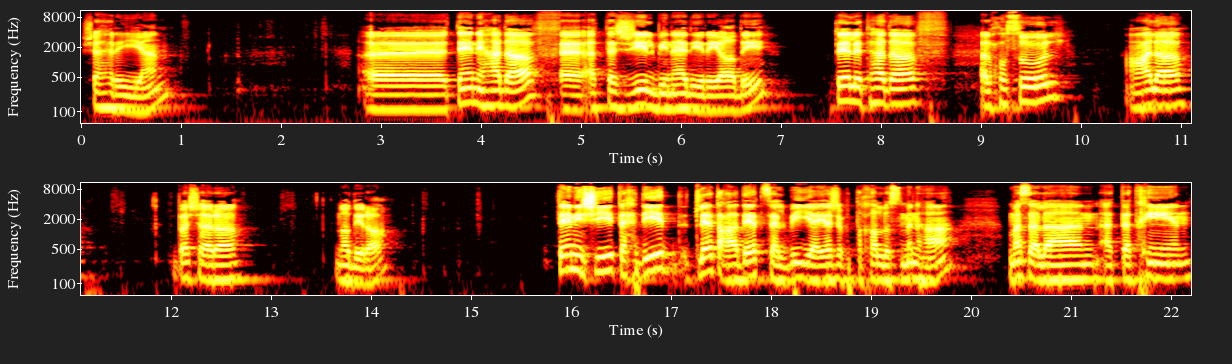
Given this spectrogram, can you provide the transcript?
شهريا. آه، تاني هدف آه، التسجيل بنادي رياضي. ثالث هدف الحصول على بشرة نضرة تاني شي تحديد ثلاث عادات سلبية يجب التخلص منها. مثلا التدخين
